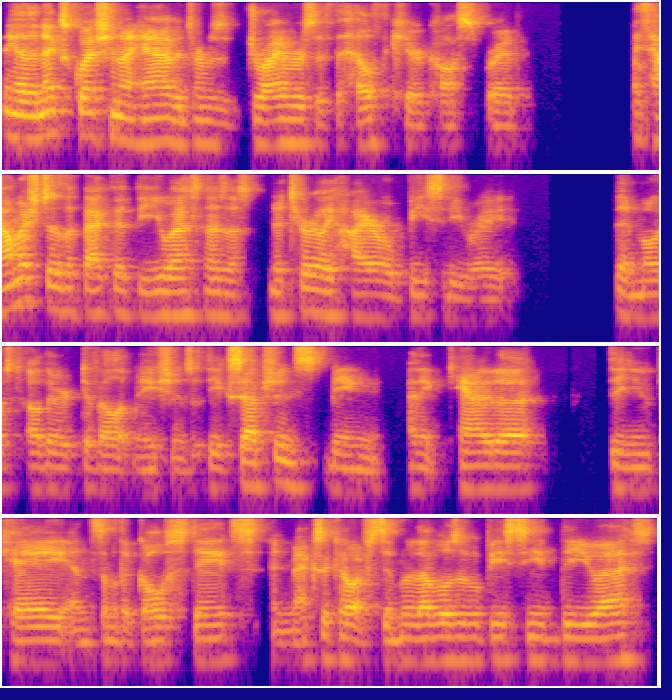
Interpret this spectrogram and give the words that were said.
yeah, the next question I have in terms of drivers of the healthcare cost spread is how much does the fact that the U.S. has a materially higher obesity rate than most other developed nations, with the exceptions being I think Canada the UK and some of the Gulf states and Mexico have similar levels of obesity to the US.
